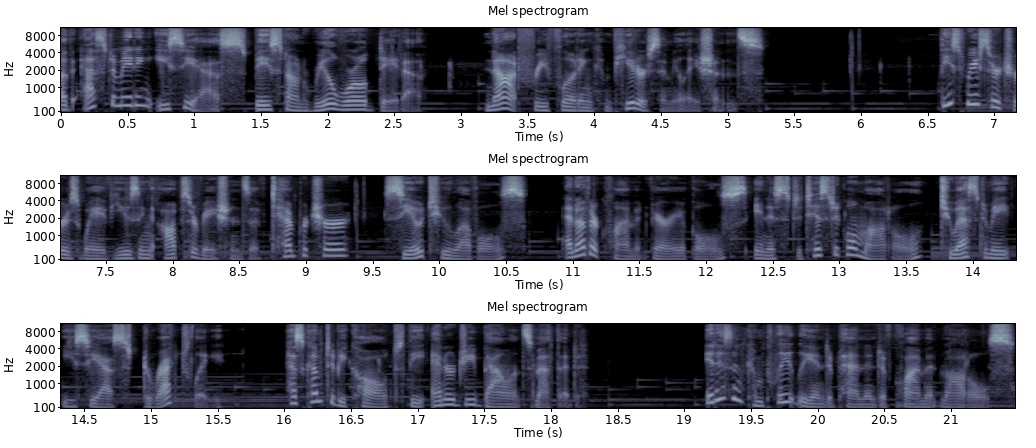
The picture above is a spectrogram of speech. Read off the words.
of estimating ECS based on real world data, not free floating computer simulations. These researchers' way of using observations of temperature, CO2 levels, and other climate variables in a statistical model to estimate ECS directly has come to be called the energy balance method. It isn't completely independent of climate models,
